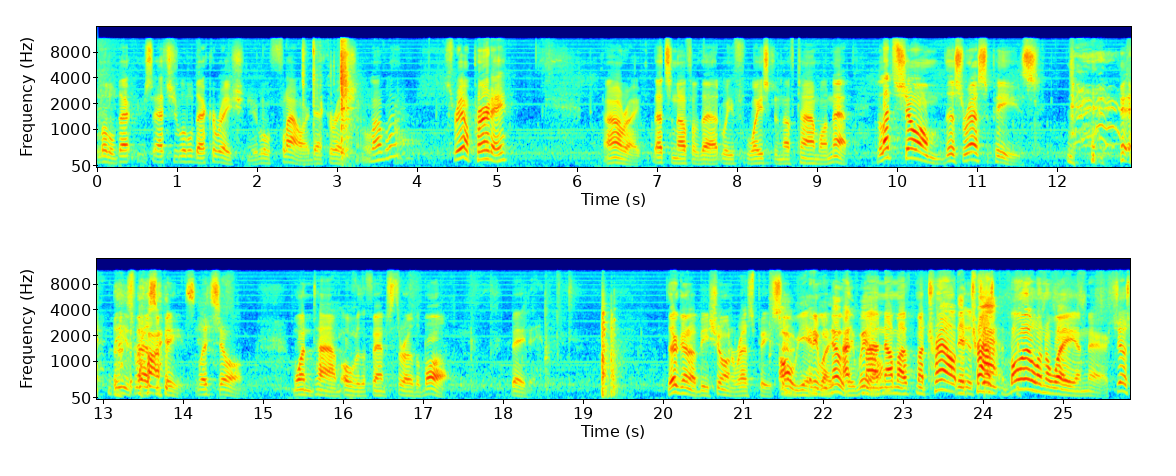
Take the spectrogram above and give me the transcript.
little that's your little decoration, your little flower decoration. Lovely. It's real pretty. All right, that's enough of that. We've wasted enough time on that. Let's show them this recipes. These recipes. Let's show them. One time over the fence, throw the ball, baby. They're going to be showing recipes soon. Oh, yeah, you Anyway, know they I- my- will. now my, my trout They're is just boiling away in there. It's just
